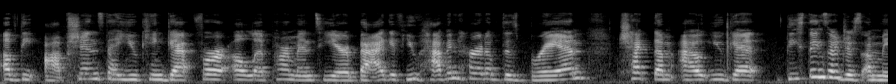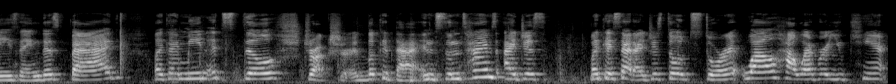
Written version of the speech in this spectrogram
of the options that you can get for a Le Parmentier bag. If you haven't heard of this brand check them out. You get these things are just amazing. This bag like i mean it's still structured. Look at that. And sometimes i just like i said i just don't store it well. However you can't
